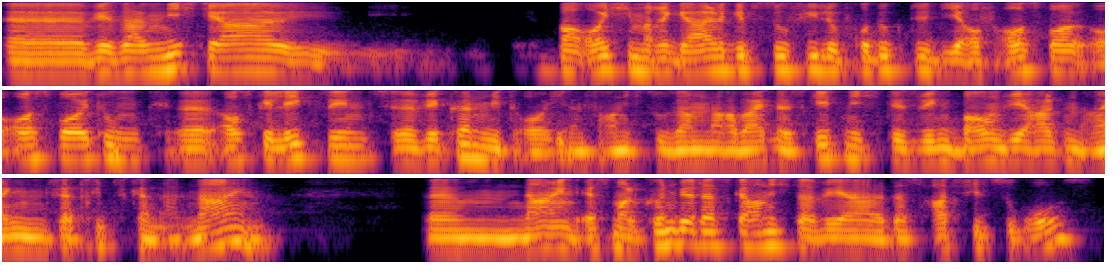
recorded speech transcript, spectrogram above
Äh, wir sagen nicht, ja, bei euch im Regal gibt es so viele Produkte, die auf Ausbeutung äh, ausgelegt sind. Äh, wir können mit euch einfach nicht zusammenarbeiten. Das geht nicht, deswegen bauen wir halt einen eigenen Vertriebskanal. Nein. Ähm, nein, erstmal können wir das gar nicht, da wäre das Rad viel zu groß.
